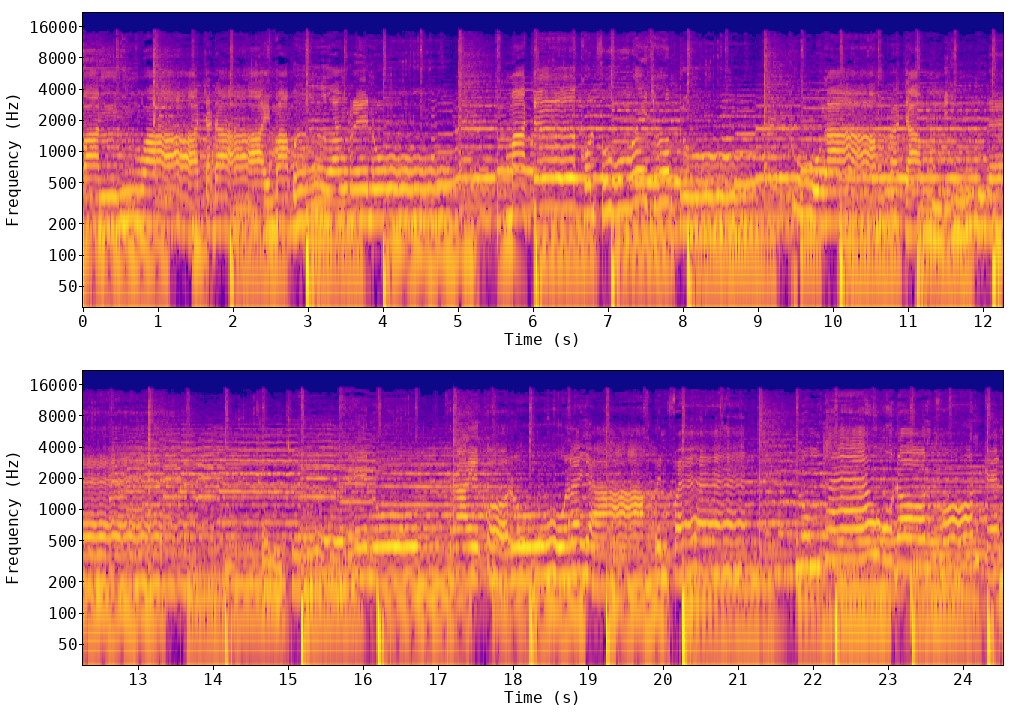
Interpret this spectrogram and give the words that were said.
ฝันว่าจะได้มาเมืองเรนู มาเจอคนสวยชมตรู ผู้งามประจำดินแดนขึ้นชื่อเรนู ใครก็รู้และอยากเป็นแฟนหนุ่มแถวอุดรขอนแก่น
